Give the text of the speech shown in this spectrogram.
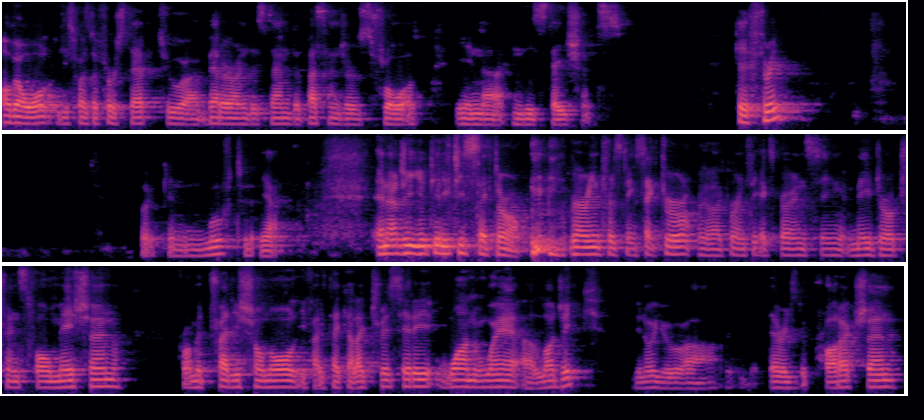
Overall, this was the first step to uh, better understand the passengers' flows in, uh, in these stations. Okay, three. So we can move to, yeah. Energy utilities sector, very interesting sector, uh, currently experiencing major transformation from a traditional, if I take electricity, one-way uh, logic. You know, you uh, there is the production,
